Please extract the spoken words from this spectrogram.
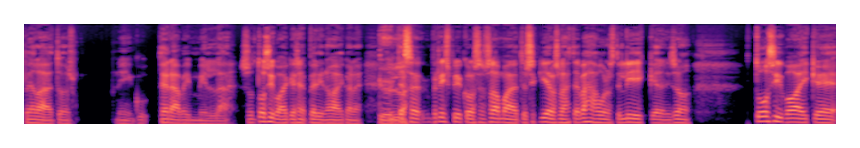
pelaajat olisi niin kuin terävimmillään. Se on tosi vaikea sen pelin aikana. Kyllä. Tässä frisbeegolfissa on sama, että jos se kierros lähtee vähän huonosti liikkeelle, niin se on tosi vaikea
